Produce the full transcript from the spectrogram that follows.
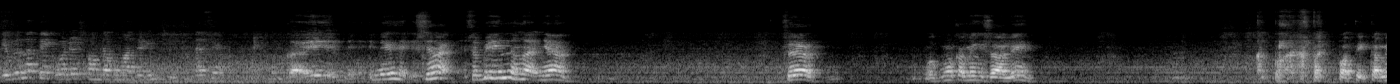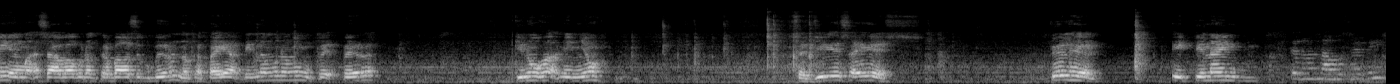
They will not take orders from the commander-in-chief. That's it. Kay, hindi, siya, sabihin na nga niya. Sir, huwag mo kaming isali. Pat- Pati kami, ang mga asawa ko nagtrabaho sa gobyerno, nakataya. Tingnan mo naman yung pe- pera. Kinuha ninyo sa GSIS. PhilHealth, 89 Ito naman sa survey.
